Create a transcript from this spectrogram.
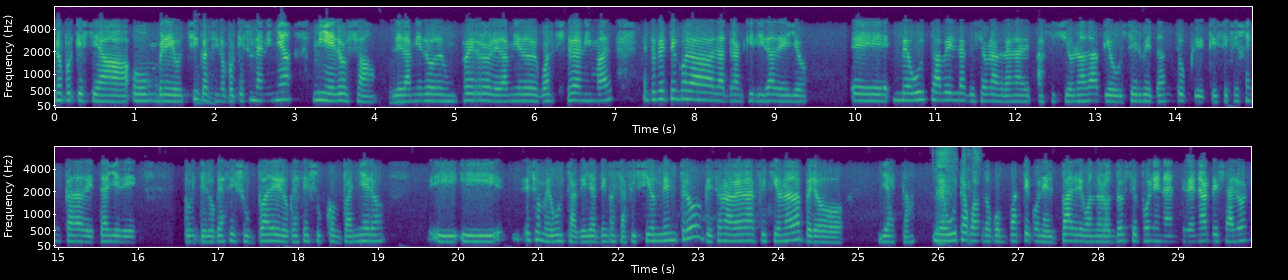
no porque sea hombre o chica, sino porque es una niña miedosa. Le da miedo de un perro, le da miedo de cualquier animal. Entonces tengo la, la tranquilidad de ello. Eh, me gusta verla que sea una gran aficionada, que observe tanto, que, que se fije en cada detalle de, pues, de lo que hace su padre, lo que hace sus compañeros. Y, y eso me gusta, que ella tenga esa afición dentro, que sea una gran aficionada, pero ya está. Me gusta cuando comparte con el padre, cuando los dos se ponen a entrenar de salón,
